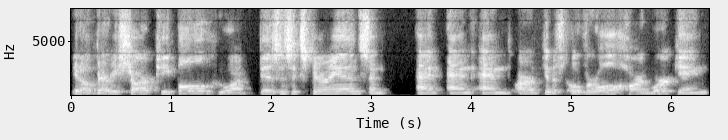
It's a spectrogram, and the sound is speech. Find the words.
you know, very sharp people who have business experience and and and and are you know overall hardworking.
